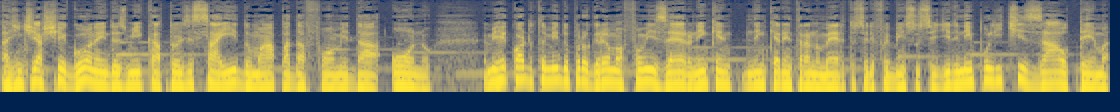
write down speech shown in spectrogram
a gente já chegou né, em 2014 sair do mapa da fome da ONU. Eu me recordo também do programa Fome Zero, nem, que, nem quero entrar no mérito se ele foi bem sucedido e nem politizar o tema.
